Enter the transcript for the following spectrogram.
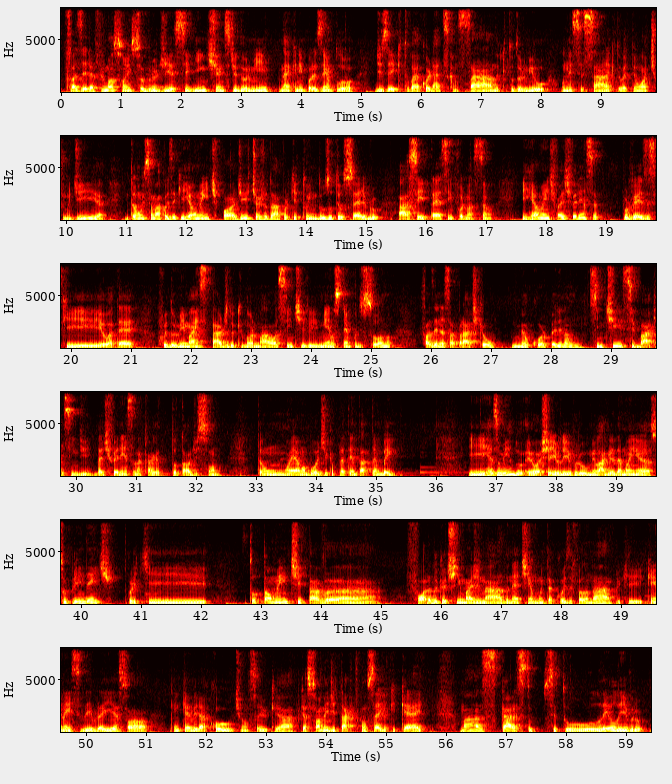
Fazer afirmações sobre o dia seguinte antes de dormir, né? Que nem, por exemplo, dizer que tu vai acordar descansado, que tu dormiu o necessário, que tu vai ter um ótimo dia. Então isso é uma coisa que realmente pode te ajudar, porque tu induz o teu cérebro a aceitar essa informação e realmente faz diferença. Por vezes que eu até fui dormir mais tarde do que o normal, assim, tive menos tempo de sono, fazendo essa prática o meu corpo ele não sentia esse baque assim de, da diferença na carga total de sono. Então é uma boa dica para tentar também. E resumindo, eu achei o livro Milagre da Manhã surpreendente, porque totalmente estava fora do que eu tinha imaginado, né? Tinha muita coisa falando, ah, porque quem lê esse livro aí é só quem quer virar coach, não sei o que, ah, porque é só meditar que tu consegue o que quer. Mas, cara, se tu, se tu lê o livro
